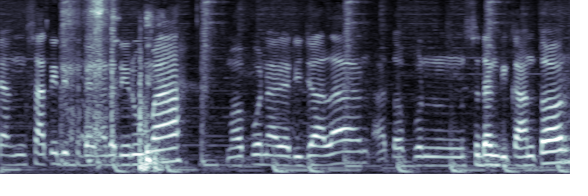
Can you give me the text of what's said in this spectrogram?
yang saat ini sedang ada di rumah maupun ada di jalan ataupun sedang di kantor.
